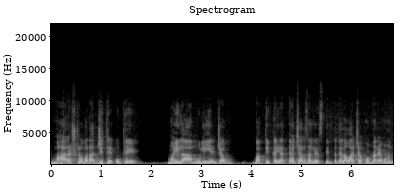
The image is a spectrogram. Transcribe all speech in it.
महाराष्ट्रभरात जिथे कुठे महिला मुली यांच्या बाबतीत काही अत्याचार झाले असतील तर त्याला वाचा फोडणाऱ्या म्हणून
